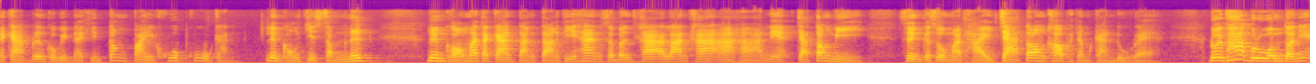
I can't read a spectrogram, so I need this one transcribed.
นะครับเรื่องโควิด -19 ต้องไปควบคู่กัน เรื่องของจิตสำนึก เรื่องของมาตรการต่างๆ ที่ห้างสรรพสินค้าร้านค้าอาหารเนี่ยจะต้องมี ซึ่งกระทรวงมหาดไทยจะต้องเข้าไปทำการดูแลโดยภาพรวมตอนนี้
